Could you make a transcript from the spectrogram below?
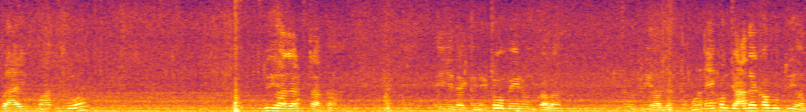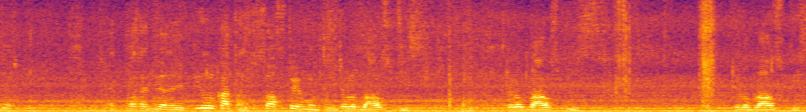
প্রাইস মাত্র দুই হাজার টাকা। এই যে দেখেন, এটাও মেরুন কালার এটাও দুই হাজার টাকা। মানে এখন যা দেখাবো দুই হাজার। কথায় দুই হাজার পিওর কাতা সফটের মধ্যে, এটা হলো ব্লাউজ পিস এটা হলো ব্লাউজ পিস এটা হলো ব্লাউজ পিস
